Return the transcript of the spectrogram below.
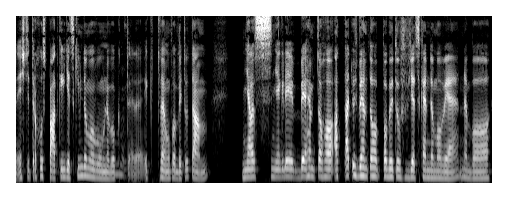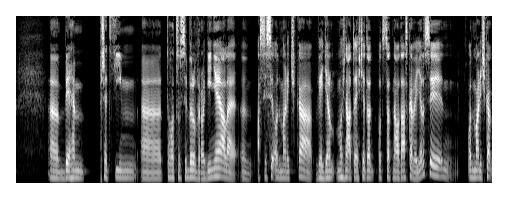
ještě trochu zpátky k dětským domovům nebo k, t- k tvému pobytu tam. Měl jsi někdy během toho, ať už během toho pobytu v dětském domově, nebo uh, během předtím uh, toho, co jsi byl v rodině, ale uh, asi si od malička věděl, možná to ještě ta podstatná otázka, věděl jsi od malička,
